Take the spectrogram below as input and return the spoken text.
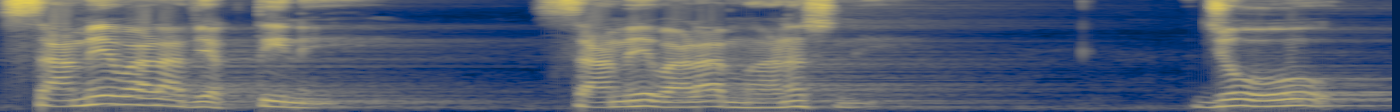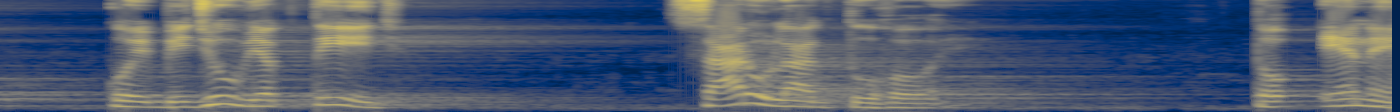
સામેવાળા વ્યક્તિને, સામેવાળા માણસને જો કોઈ બીજું વ્યક્તિ જ સારું લાગતું હોય તો એને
